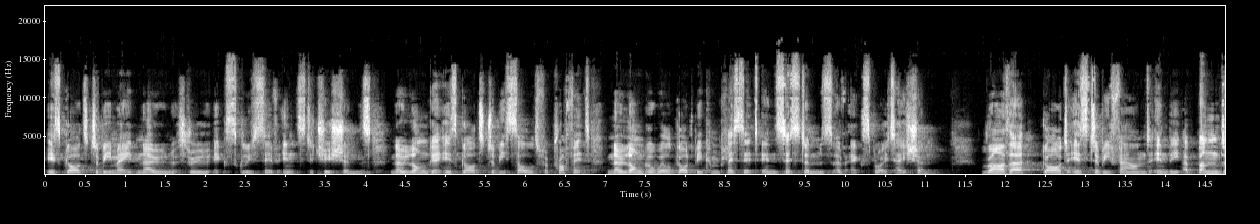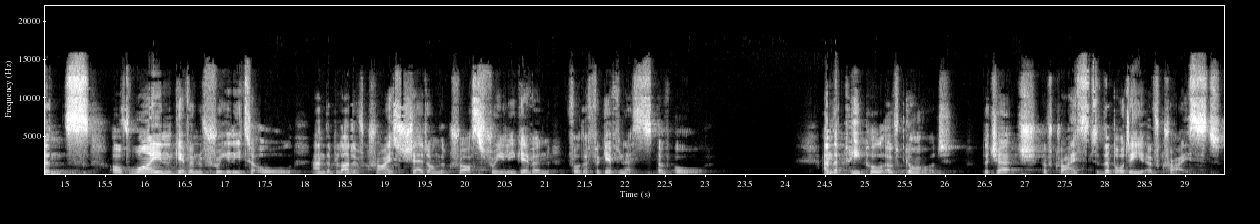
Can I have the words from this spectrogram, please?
is God to be made known through exclusive institutions. No longer is God to be sold for profit. No longer will God be complicit in systems of exploitation. Rather, God is to be found in the abundance of wine given freely to all and the blood of Christ shed on the cross freely given for the forgiveness of all. And the people of God the church of Christ, the body of Christ.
